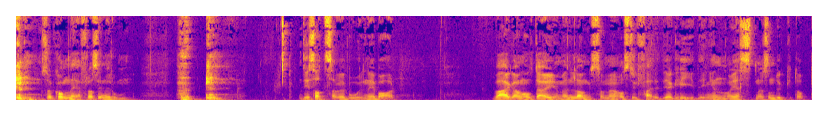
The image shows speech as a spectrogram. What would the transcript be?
som kom ned fra sine rom. De satte seg ved bordene i baren. Hver gang holdt jeg øye med den langsomme og stillferdige glidingen og gjestene som dukket opp.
